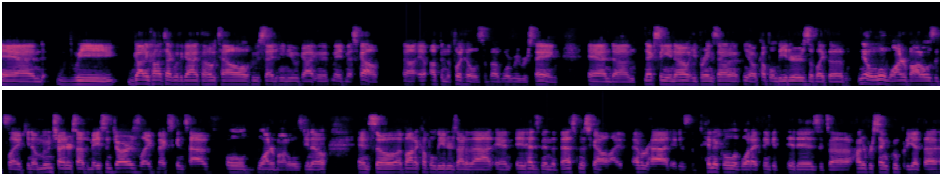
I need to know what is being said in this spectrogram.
And we got in contact with a guy at the hotel who said he knew a guy who made mezcal uh, up in the foothills above where we were staying. And um, next thing you know, he brings down a you know a couple liters of like the you know little water bottles. It's like you know moonshiners have the mason jars, like Mexicans have old water bottles, you know. And so I bought a couple liters out of that, and it has been the best mezcal I've ever had. It is the pinnacle of what I think it, it is. It's a 100% cupreata,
